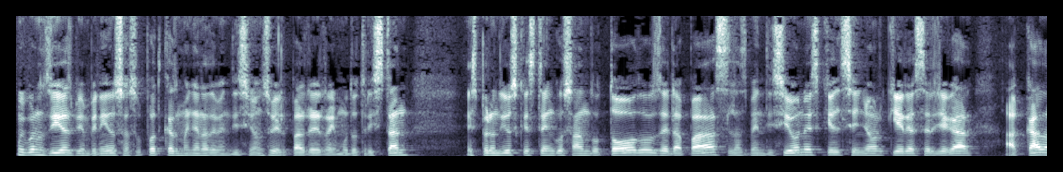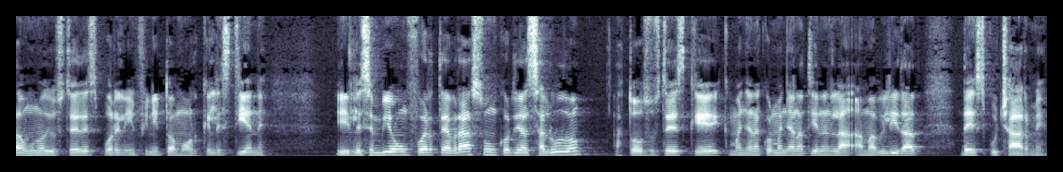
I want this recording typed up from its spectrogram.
Muy buenos días, bienvenidos a su podcast Mañana de Bendición. Soy el Padre Raimundo Tristán. Espero en Dios que estén gozando todos de la paz, las bendiciones que el Señor quiere hacer llegar a cada uno de ustedes por el infinito amor que les tiene. Y les envío un fuerte abrazo, un cordial saludo a todos ustedes que mañana con mañana tienen la amabilidad de escucharme.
